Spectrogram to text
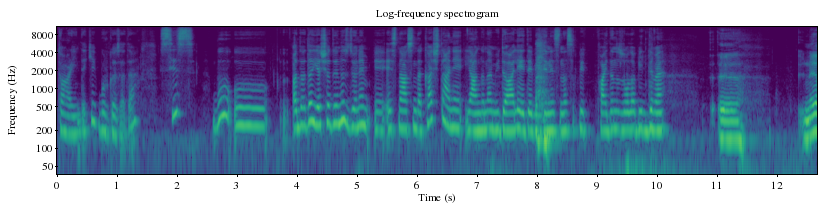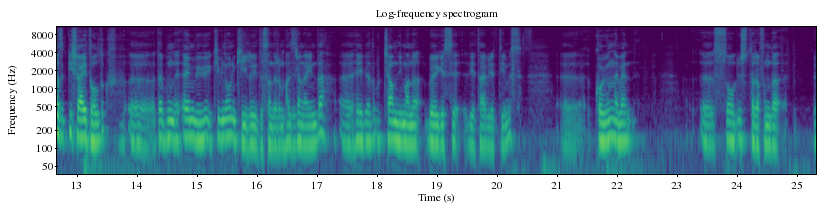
tarihindeki Burgazada. Siz bu e, adada yaşadığınız dönem e, esnasında kaç tane yangına müdahale edebildiniz? Nasıl bir faydanız olabildi mi? Ee, ne yazık ki şahit olduk. Ee, tabii bunun en büyüğü 2012 yılıydı sanırım Haziran ayında. Ee, Heybeliada bu Çam Limanı bölgesi diye tabir ettiğimiz e, koyun hemen e, sol üst tarafında e,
